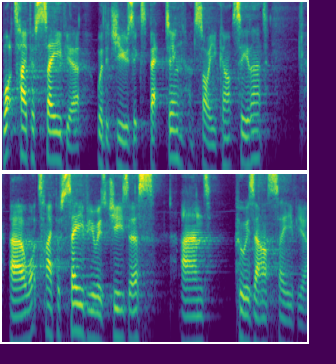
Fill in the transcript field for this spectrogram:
what type of Savior were the Jews expecting? I'm sorry, you can't see that. Uh, what type of Savior is Jesus, and who is our Savior?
